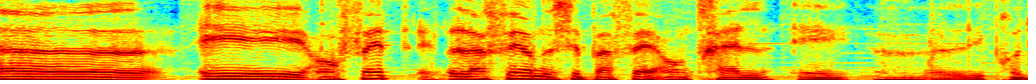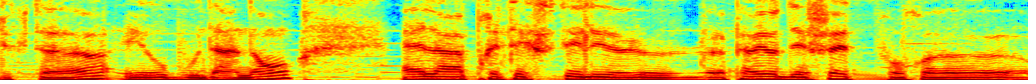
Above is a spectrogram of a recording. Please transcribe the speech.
Euh, et en fait, l'affaire ne s'est pas faite entre elle et euh, les producteurs. Et au bout d'un an, elle a prétexté le, la période des fêtes pour euh,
